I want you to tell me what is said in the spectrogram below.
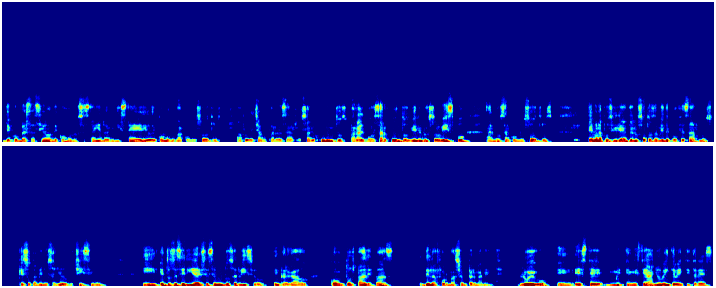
de, conversación, de cómo nos está yendo el ministerio, de cómo va con nosotros. Aprovechamos para rezar el rosario juntos, para almorzar juntos. Viene nuestro obispo a almorzar con nosotros. Tenemos la posibilidad entre nosotros también de confesarnos, que eso también nos ayuda muchísimo. Y entonces sería ese segundo servicio encargado con dos padres más de la formación permanente. Luego, en este, este año 2023,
